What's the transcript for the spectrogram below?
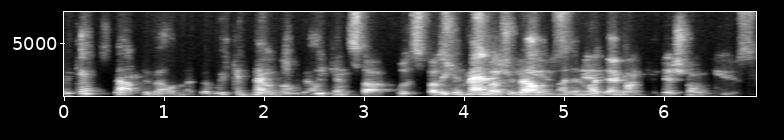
We can't stop development, but we can No, manage but we can stop with special. We can manage special development use and what And then on conditional use,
